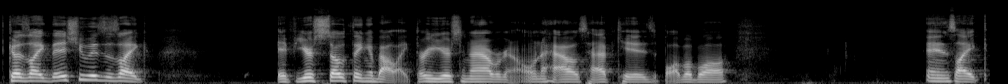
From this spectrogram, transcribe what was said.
Because like the issue is is like if you're so thinking about like three years from now, we're gonna own a house, have kids, blah blah blah, and it's like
